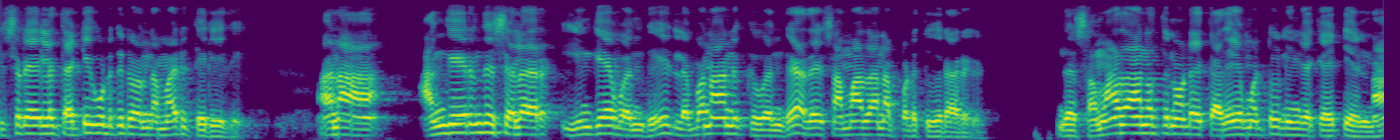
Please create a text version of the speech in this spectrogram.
இஸ்ரேலில் தட்டி கொடுத்துட்டு வந்த மாதிரி தெரியுது. ஆனால் அங்கேருந்து சிலர் இங்கே வந்து லெபனானுக்கு வந்து அதை சமாதானப்படுத்துகிறார்கள். இந்த சமாதானத்தினுடைய கதையை மட்டும் நீங்கள் கேட்டீங்கன்னா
